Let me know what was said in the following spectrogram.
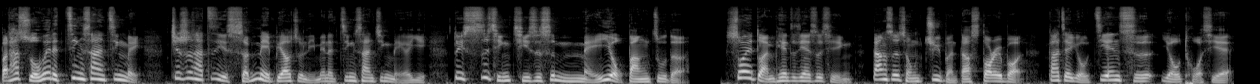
把他所谓的尽善尽美，就是他自己审美标准里面的尽善尽美而已，对事情其实是没有帮助的。所以短片这件事情，当时从剧本到 storyboard，大家有坚持有妥协，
